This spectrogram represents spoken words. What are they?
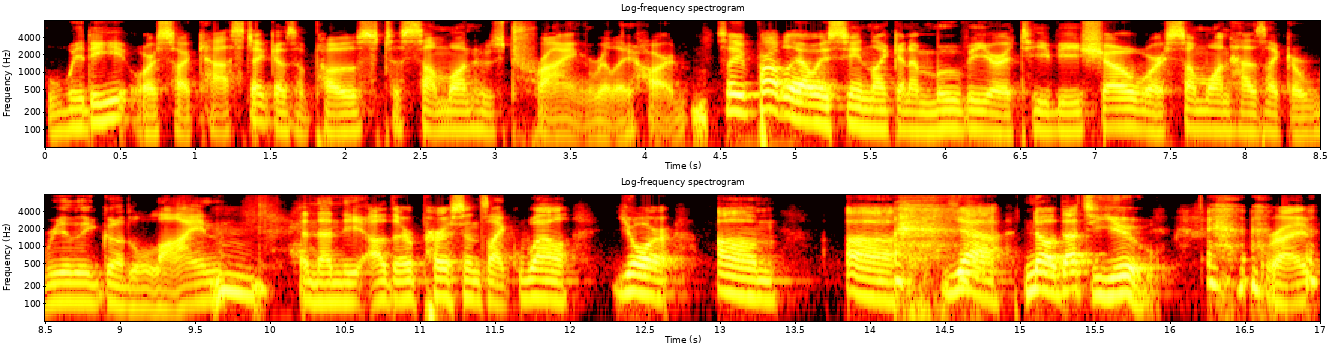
witty or sarcastic as opposed to someone who's trying really hard. So you've probably always seen like in a movie or a TV show where someone has like a really good line and then the other person's like, "Well, you're um uh yeah, no, that's you." right?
